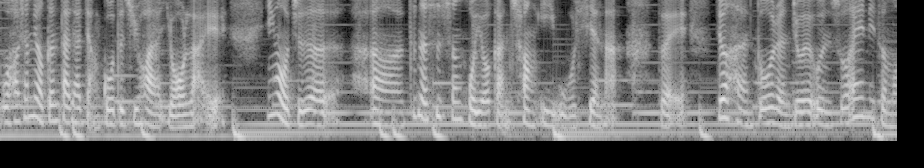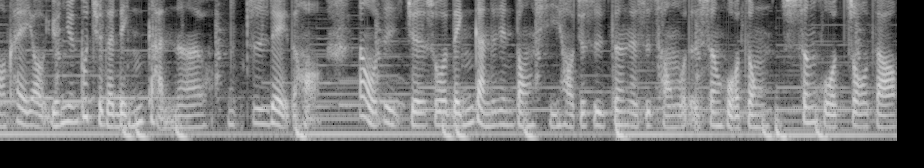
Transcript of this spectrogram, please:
我好像没有跟大家讲过这句话的由来诶，因为我觉得，呃，真的是生活有感，创意无限啊。对，就很多人就会问说，哎，你怎么可以有源源不绝的灵感呢？之类的哈。那我自己觉得说，灵感这件东西哈，就是真的是从我的生活中、生活周遭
